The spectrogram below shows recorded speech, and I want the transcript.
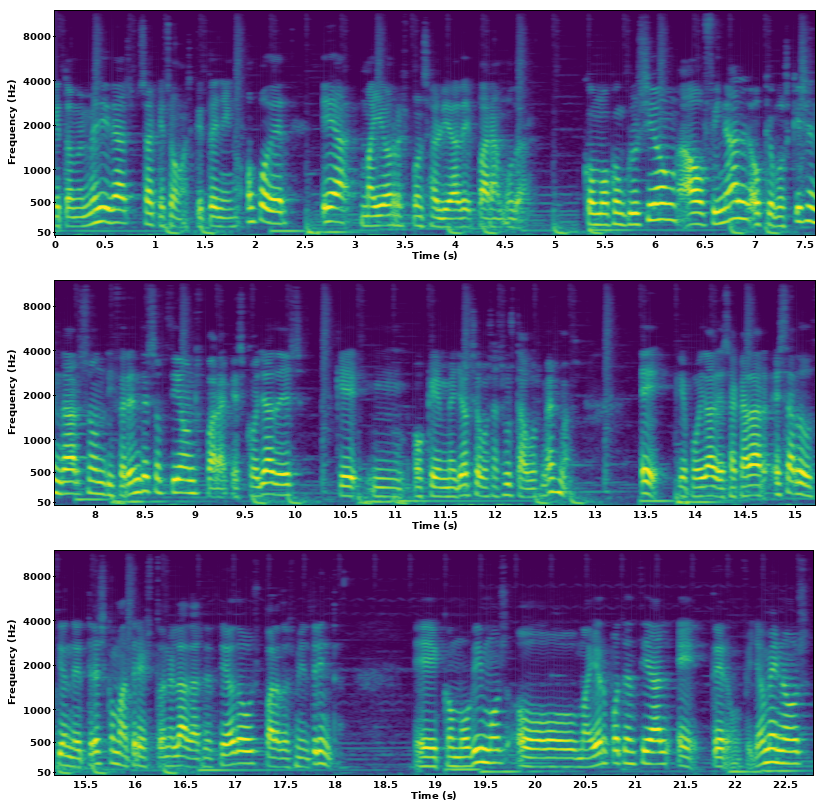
que tomen medidas xa que son as que teñen o poder e a maior responsabilidade para mudar. Como conclusión, ao final o que vos quixen dar son diferentes opcións para que escollades que, mm, o que mellor se vos asusta a vos mesmas e que poidades acadar esa reducción de 3,3 toneladas de CO2 para 2030. E, como vimos, o maior potencial é ter un fillo menos,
